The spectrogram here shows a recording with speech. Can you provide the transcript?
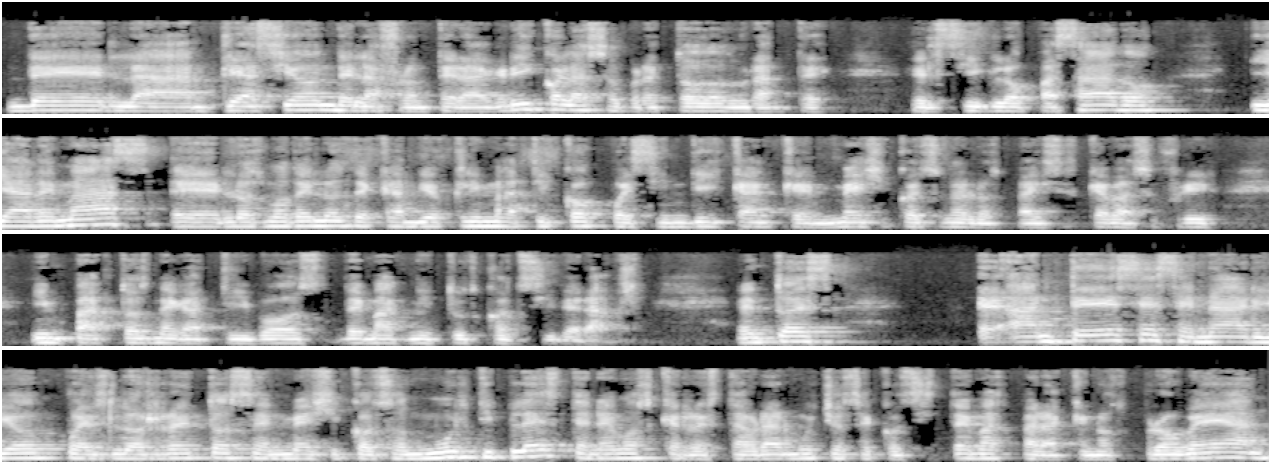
de la ampliación de la frontera agrícola, sobre todo durante el siglo pasado, Y además, eh, los modelos de cambio climático pues indican que México es uno de los países que va a sufrir impactos negativos de magnitud considerable. Entonces, ante ese escenario, pues los retos en México son múltiples. Tenemos que restaurar muchos ecosistemas para que nos provean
